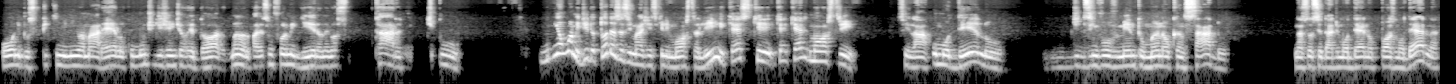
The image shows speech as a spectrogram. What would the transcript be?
ônibus pequenininho amarelo com um monte de gente ao redor. Mano, parece um formigueiro, é um negócio. Cara, tipo. Em alguma medida, todas as imagens que ele mostra ali, quer que quer, quer mostre sei lá, o modelo de desenvolvimento humano alcançado na sociedade moderna ou pós-moderna,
